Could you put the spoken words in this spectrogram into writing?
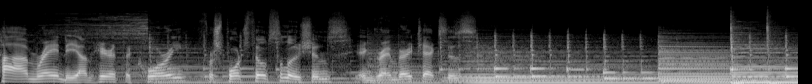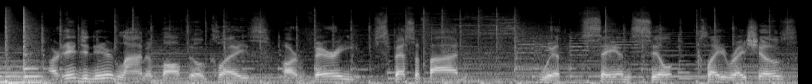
Hi, I'm Randy. I'm here at the quarry for Sports Field Solutions in Granbury, Texas. Our engineered line of ball field clays are very specified with sand silt clay ratios,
